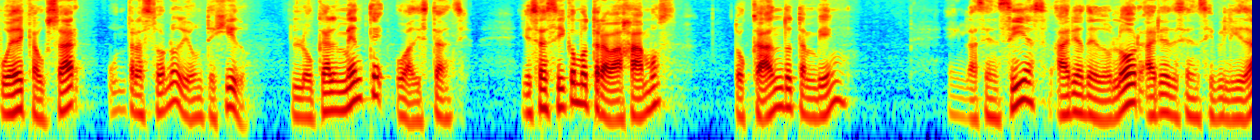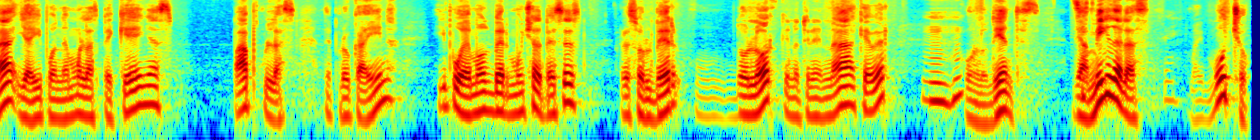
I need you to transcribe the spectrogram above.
puede causar un trastorno de un tejido, localmente o a distancia. Y es así como trabajamos tocando también en las encías, áreas de dolor, áreas de sensibilidad, y ahí ponemos las pequeñas pápulas de procaína y podemos ver muchas veces resolver un dolor que no tiene nada que ver Ujú. con los dientes. De amígdalas, hay mucho.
